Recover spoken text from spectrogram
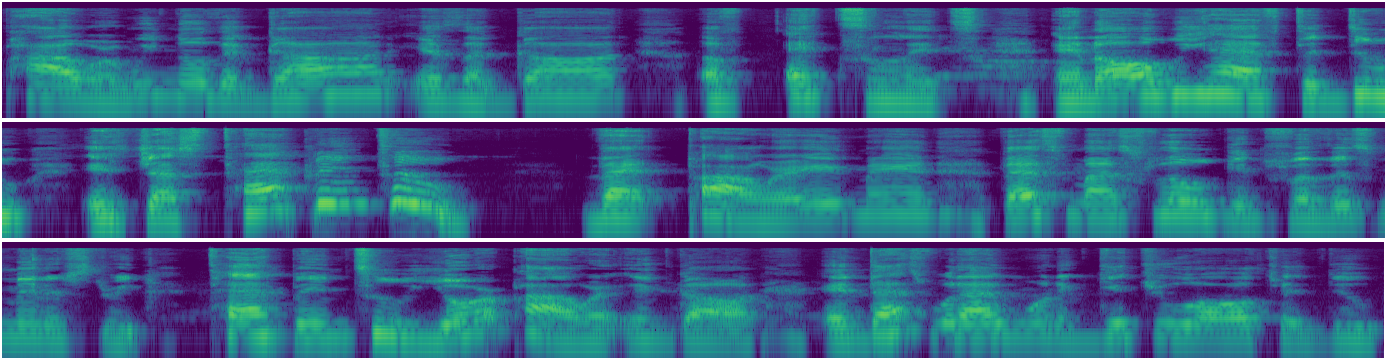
power. We know that God is a God of excellence. And all we have to do is just tap into that power. Amen. That's my slogan for this ministry. Tap into your power in God. And that's what I want to get you all to do.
